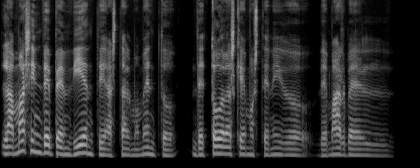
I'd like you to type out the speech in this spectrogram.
la más independiente hasta el momento de todas las que hemos tenido de Marvel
